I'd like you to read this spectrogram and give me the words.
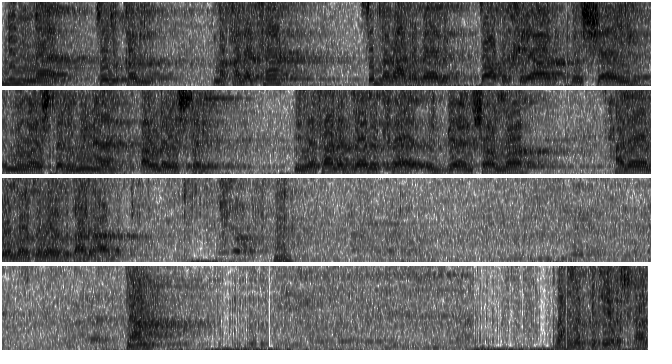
مما تنقل نقلتها ثم بعد ذلك تعطي الخيار للشاري أنه يشتري منها أو لا يشتري. إذا فعلت ذلك فالبيع إن شاء الله حلال والله تبارك وتعالى أعلم. نعم. الأحزاب كثيرة شهاد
